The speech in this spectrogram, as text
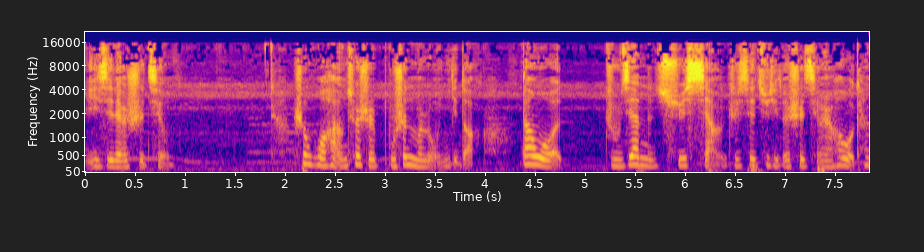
一系列事情。生活好像确实不是那么容易的。当我逐渐的去想这些具体的事情，然后我看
